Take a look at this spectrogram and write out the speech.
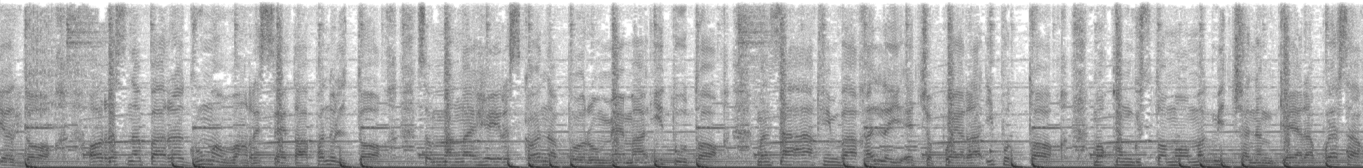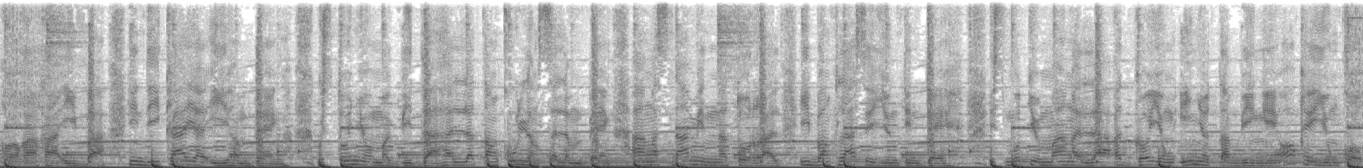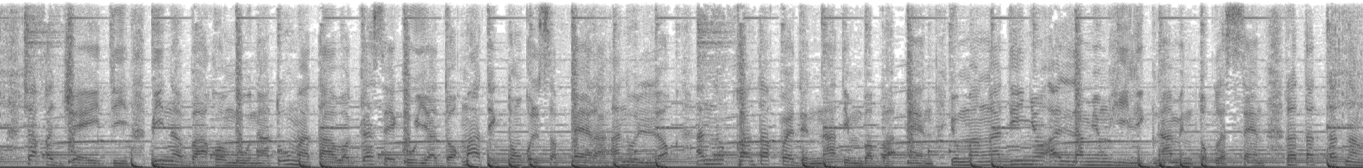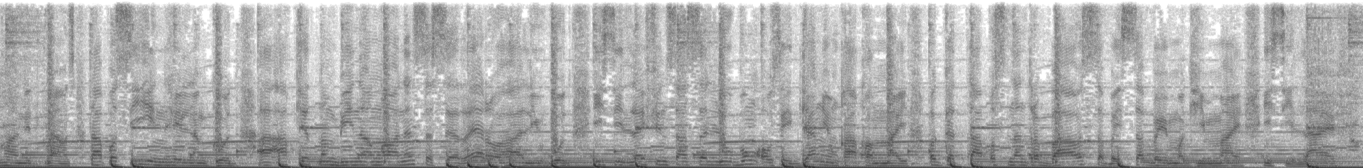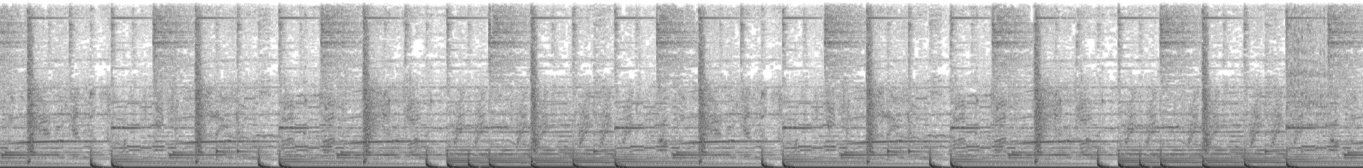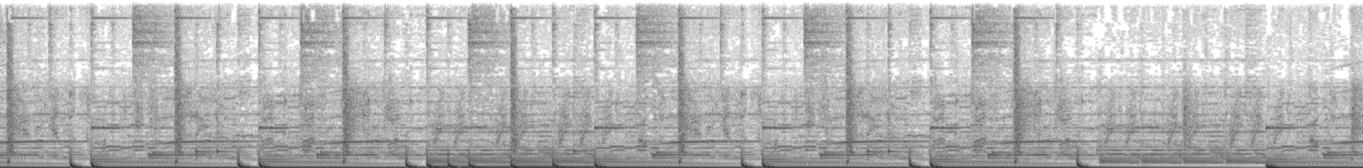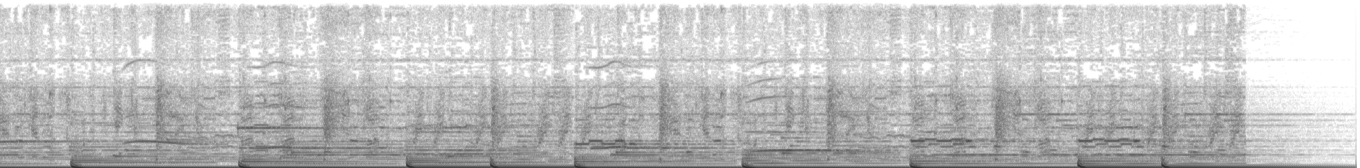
Kuya Doc, oras na para gumawang reseta Panuldok sa mga haters ko na puro mema itutok. Man sa aking bakal ay etyo puwera iputok. Mo kung gusto mo magmeet siya ng gera Pwersa ko kakaiba, hindi kaya ihambeng. Gusto nyo magbida, halatang kulang sa lambeng. Angas namin natural, ibang klase yung tinde Smooth yung mga lakad ko, yung inyo tabingi. Okay yung coke, tsaka JD Binaba ko muna, tumatawag kasi Kuya Dogmatic tungkol sa pera. Ano lock, ano contact, pwede natin babaen? Yung mga di nyo alam, yung hilig namin tuklasin Ratatat ng honeyed rounds, tapos i-inhale ng good. Aakyat ng binangonan sa Serrero, Hollywood Easy life yun sa salubong, OC gang yung kakamay. Pagkatapos ng trabaho, sabay-sabay maghimay. Easy life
